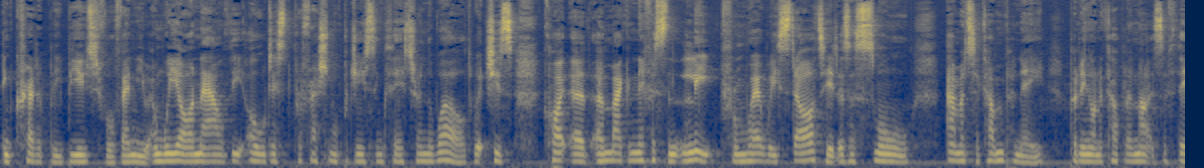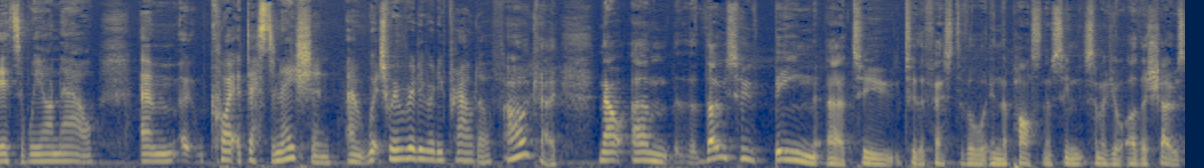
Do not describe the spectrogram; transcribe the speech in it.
incredibly beautiful venue. And we are now the oldest professional producing theatre in the world, which is quite a, a magnificent leap from where we started as a small amateur company putting on a couple of nights of theatre. We are now um, quite a destination, um, which we're really, really proud of. Oh, okay. Now, um, those who've been uh, to to the festival in the past and have seen some of your other shows,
